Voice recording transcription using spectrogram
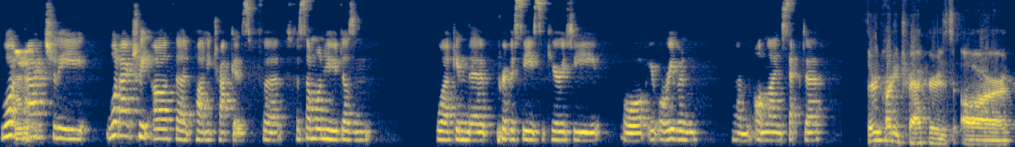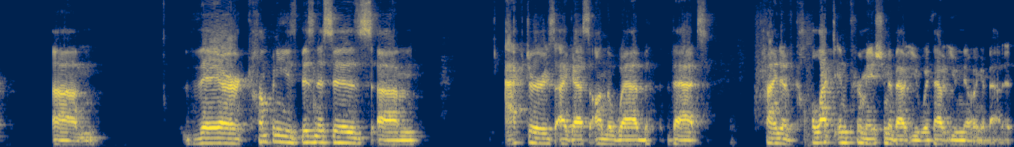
What mm-hmm. actually what actually are third-party trackers for for someone who doesn't work in the privacy, security, or or even um, online sector? Third-party trackers are um, they're companies, businesses, um, actors, I guess, on the web that kind of collect information about you without you knowing about it.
